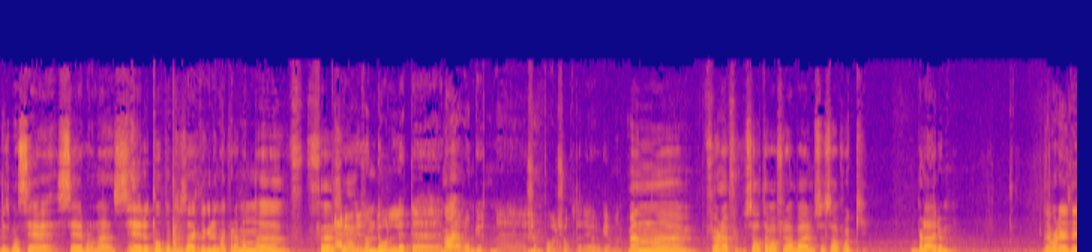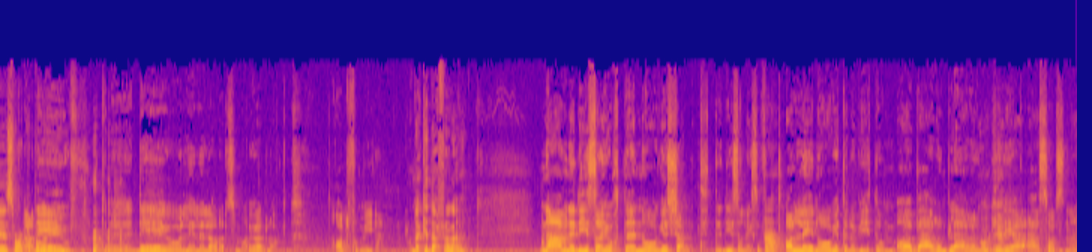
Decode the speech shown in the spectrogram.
Hvis man ser, ser hvordan jeg ser ut, så er det ikke noe grunnlag for det. Men uh, før Nei, du er så ikke sånn dollete Bærum-gutt med Jean Paul-skjorte. Det er jo gøy, men Men uh, før når jeg sa at jeg var fra Bærum, så sa folk Blærum. Det var det de svarte ja, på. det Det. er jo, det- det er jo Lille Lørdag som har ødelagt altfor mye. det er ikke derfra, det? Nei, men det er de som har gjort det norgeskjent. Det er de som liksom fått alle i Norge til å vite om ah, Bærum, Blærum, okay. det de assholesene.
